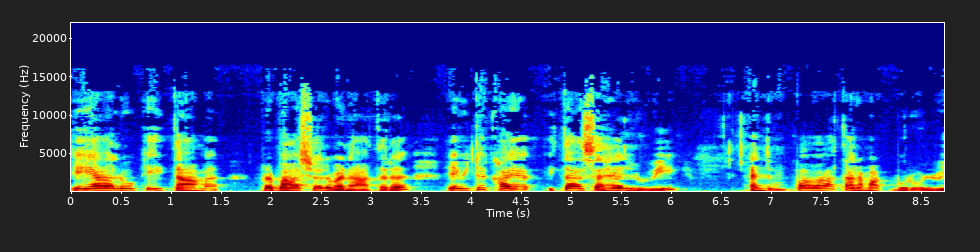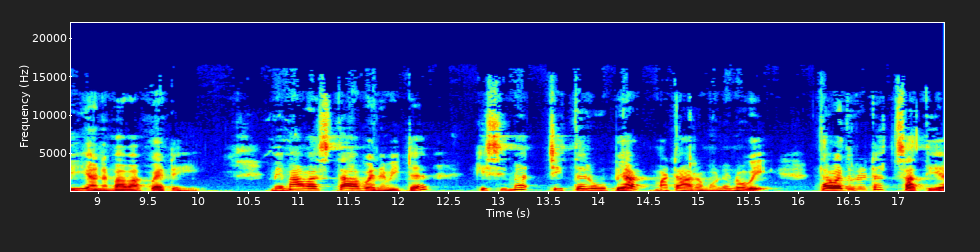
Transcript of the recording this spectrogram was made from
ඒ ආලෝකයේ ඊටාම ප්‍රභාෂර වන අතර එවිට කය ඊතා සැහැල්ලු වී ඇඳුම් පවා තරමක් බුරුල් වී යන බවක් වැටහි. මෙම අවස්ථාව වන විට කිසිම චිත්ත රූපයක් මට අරමුණු නොවේ. තවදුරටත් සතිය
